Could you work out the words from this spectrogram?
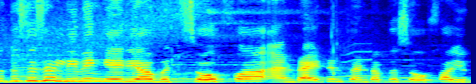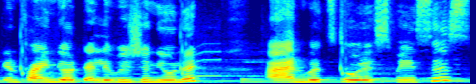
So this is your living area with sofa and right in front of the sofa you can find your television unit and with storage spaces.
